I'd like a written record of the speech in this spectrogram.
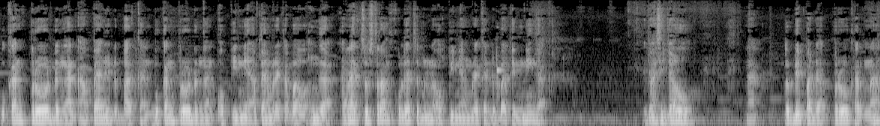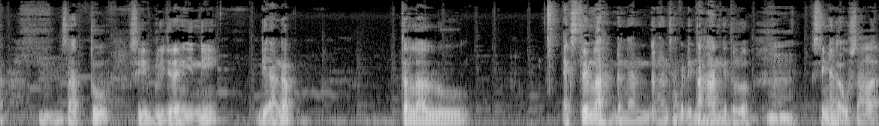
bukan pro dengan apa yang didebatkan, bukan pro dengan opini apa yang mereka bawa, enggak. Karena terus terang aku lihat sebenarnya opini yang mereka debatin ini enggak itu masih jauh. Nah, lebih pada pro karena satu si Blijereng ini dianggap terlalu ekstrim lah dengan dengan sampai ditahan gitu loh. Mestinya nggak usah lah.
